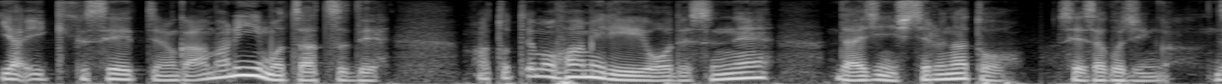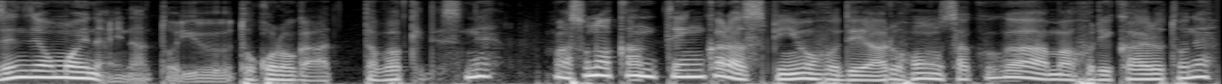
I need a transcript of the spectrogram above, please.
や育成っていうのがあまりにも雑で、まあ、とてもファミリーをですね、大事にしてるなと、制作陣が全然思えないなというところがあったわけですね。まあ、その観点からスピンオフである本作が、まあ、振り返るとね、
